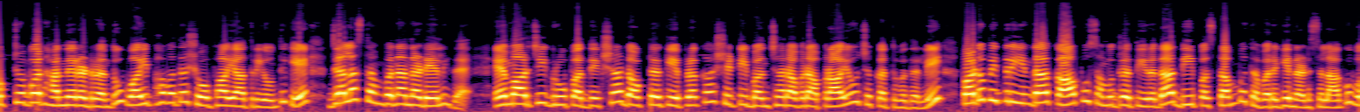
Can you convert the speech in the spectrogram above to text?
ಅಕ್ಟೋಬರ್ ಹನ್ನೆರಡರಂದು ವೈಭವದ ಶೋಭಾಯಾತ್ರೆಯೊಂದಿಗೆ ಜಲಸ್ತಂಭನ ನಡೆಯಲಿದೆ. ಎಂಆರ್ಜಿ ಗ್ರೂಪ್ ಅಧ್ಯಕ್ಷ ಡಾಕ್ಟರ್ ಕೆ ಪ್ರಕಾಶ್ ಶೆಟ್ಟಿ ಬಂಚರ್ ಅವರ ಪ್ರಾಯೋಜಕತ್ವದಲ್ಲಿ ಪಡುಬಿದ್ರಿಯಿಂದ ಕಾಪು ಸಮುದ್ರ ತೀರದ ದೀಪ ಸ್ತಂಭದವರೆಗೆ ನಡೆಸಲಾಗುವ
